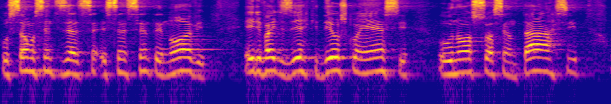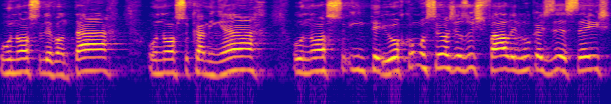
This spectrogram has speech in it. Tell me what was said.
o Salmo 169, ele vai dizer que Deus conhece o nosso assentar-se, o nosso levantar, o nosso caminhar, o nosso interior. Como o Senhor Jesus fala em Lucas 16,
